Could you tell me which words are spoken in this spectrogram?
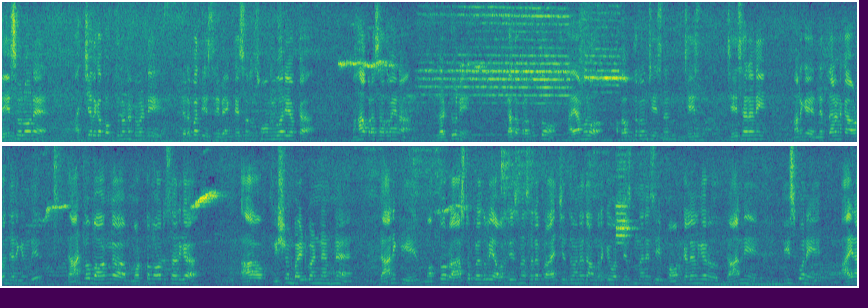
దేశంలోనే అత్యధిక భక్తులు ఉన్నటువంటి తిరుపతి శ్రీ వెంకటేశ్వర స్వామి వారి యొక్క మహాప్రసాదమైన లడ్డూని గత ప్రభుత్వం హయాంలో అపవిత్రం చేసిన చేశారని మనకి నిర్ధారణ కావడం జరిగింది. దాంట్లో భాగంగా మొట్టమొదటిసారిగా ఆ విషయం బయటపడిన వెంటనే దానికి మొత్తం రాష్ట్ర ప్రజలు ఎవరు చేసినా సరే ప్రాయశ్చిత్తం అనేది అందరికీ వర్తిస్తుందనేసి పవన్ కళ్యాణ్ గారు దాన్ని తీసుకొని ఆయన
